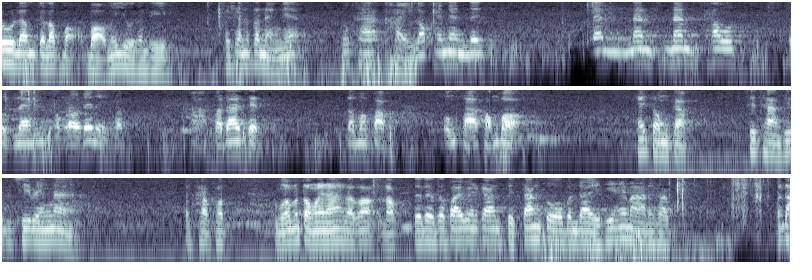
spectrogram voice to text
รูดแล้วมันจะล็อกเบาะเบาะไม่อยู่ทันที เพราะฉะนั้นตำแหน่งเนี้ยลูกค้าไขล็อกให้แน่นได้แน่นแน่นแน่นเท่าสุดแรงของเราได้เลยครับอ่าพอได้เสร็จเรามาปรับองศาของเบาะให้ตรงกับทิศทางที่ชี้ไปข้างหน้านะครับพอถือว่ามันตรงเลยนะเราก็ล็อกเสร็จต่อไปเป็นการติดตั้งตัวบันไดที่ให้มานะครับบันได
